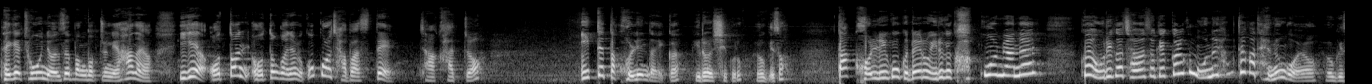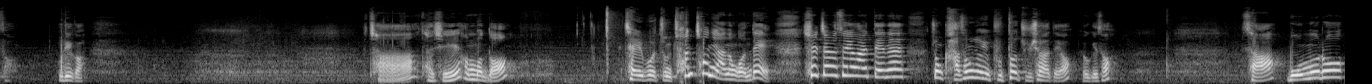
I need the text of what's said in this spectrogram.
되게 좋은 연습 방법 중에 하나요 이게 어떤 어떤 거냐면 거꾸로 잡았을 때 자, 갔죠? 이때 딱 걸린다니까요? 이런 식으로, 여기서. 딱 걸리고 그대로 이렇게 갖고 오면은 그냥 우리가 자연스럽게 끌고 오는 형태가 되는 거예요. 여기서. 우리가. 자, 다시 한 번 더. 자, 일부 좀 천천히 하는 건데, 실제로 수행할 때는 좀 가성력이 붙어 주셔야 돼요. 여기서. 자, 몸으로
